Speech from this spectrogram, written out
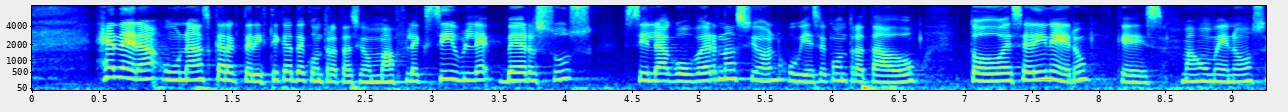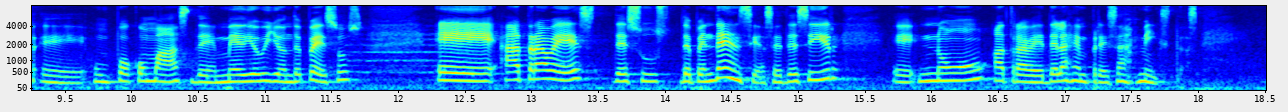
genera unas características de contratación más flexible versus si la gobernación hubiese contratado todo ese dinero, que es más o menos eh, un poco más de medio billón de pesos, a través de sus dependencias, es decir, no a través de las empresas mixtas.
